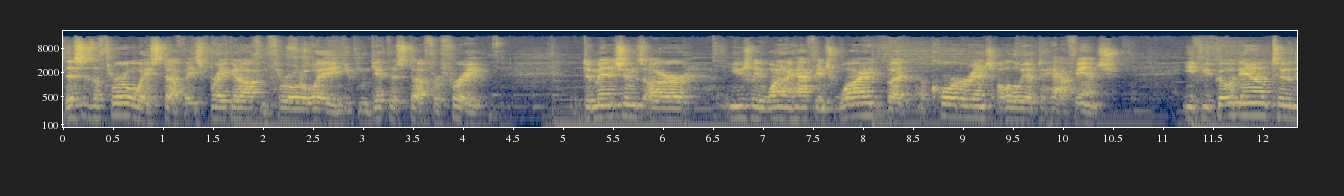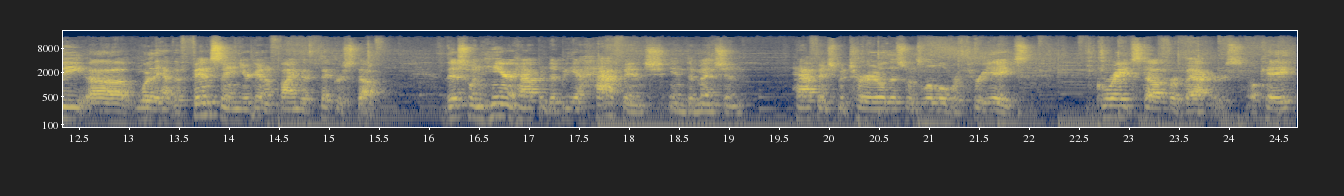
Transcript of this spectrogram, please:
This is the throwaway stuff. They just break it off and throw it away. And you can get this stuff for free. Dimensions are usually one and a half inch wide, but a quarter inch all the way up to half inch. If you go down to the uh, where they have the fencing, you're going to find the thicker stuff. This one here happened to be a half inch in dimension. Half inch material, this one's a little over 3 eighths. Great stuff for backers, okay?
